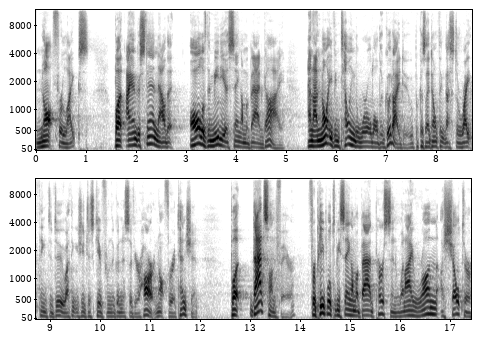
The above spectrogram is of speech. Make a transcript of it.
not for likes. But I understand now that all of the media is saying I'm a bad guy. And I'm not even telling the world all the good I do because I don't think that's the right thing to do. I think you should just give from the goodness of your heart, not for attention. But that's unfair for people to be saying I'm a bad person when I run a shelter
